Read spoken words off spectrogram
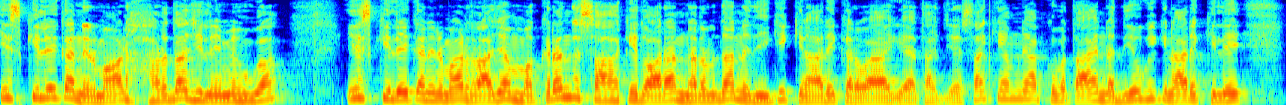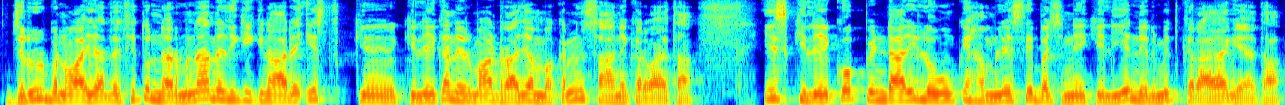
इस किले का निर्माण हरदा ज़िले में हुआ। इस किले का निर्माण राजा मकरंद शाह के द्वारा नर्मदा नदी के किनारे करवाया गया था। जैसा कि हमने आपको बताया, नदियों के किनारे किले ज़रूर बनवाए जाते थे तो नर्मदा नदी के किनारे इस किले का निर्माण राजा मकरंद शाह ने करवाया था। इस किले को पिंडारी लोगों के हमले से बचने के लिए निर्मित कराया गया था।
